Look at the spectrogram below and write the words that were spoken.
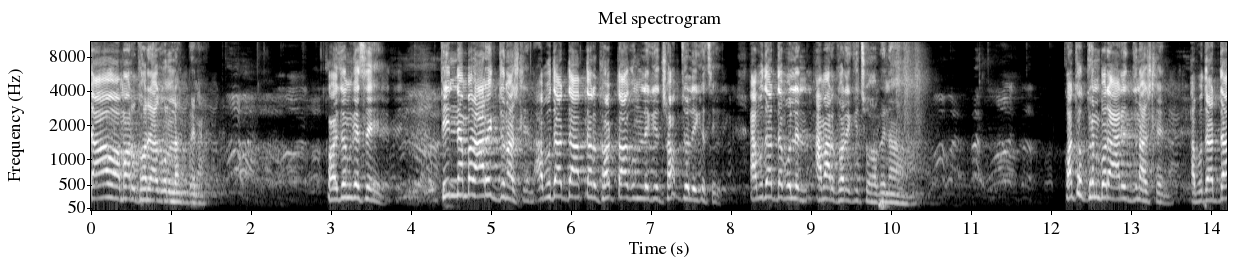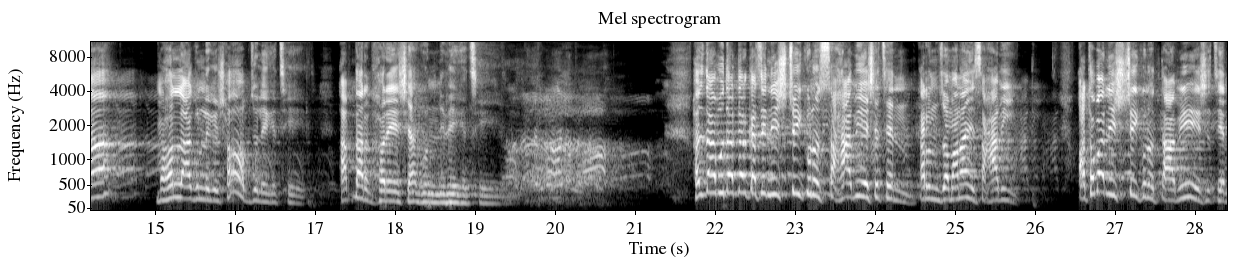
যাও, আমার ঘরে আগুন লাগবে না। কয়জন গেছে? তিন নম্বর আরেকজন আসলেন। আবু দারদা, আপনার ঘর তো আগুন লেগে সব জ্বলে গেছে। আবু দারদা বললেন, আমার ঘরে কিছু হবে না। কতক্ষণ পরে আরেকজন আসলেন, আবু দারদা, মহল্লা আগুন লেগে সব জ্বলে গেছে। আপনার ঘরে এসে আগুন নিভে গেছে। হজরত আবু দারদার কাছে নিশ্চয়ই কোনো সাহাবি এসেছেন, কারণ জমানায় সাহাবি, অথবা নিশ্চয়ই কোনো তাবি এসেছেন।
